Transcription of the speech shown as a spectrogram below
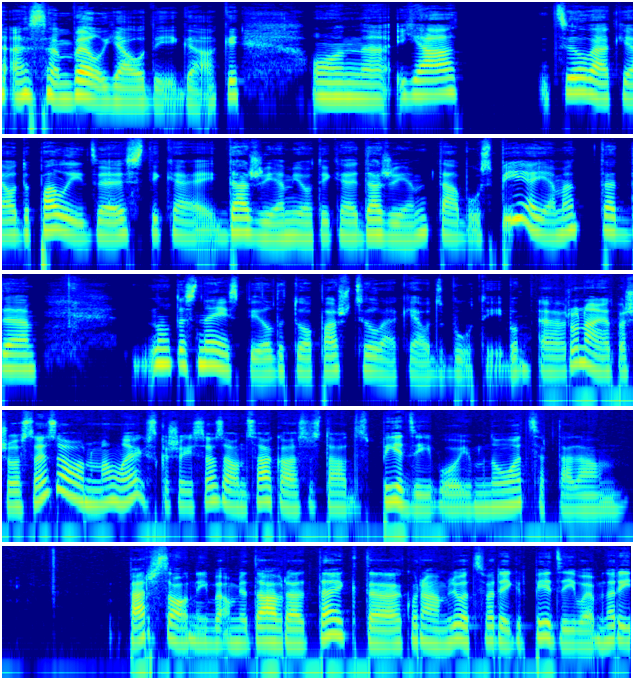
esam vēl jaudīgāki. Un, ja cilvēka jauda palīdzēs tikai dažiem, jo tikai dažiem tā būs pieejama, tad uh, nu, tas neizpilda to pašu cilvēku jaudas būtību. Runājot par šo sezonu, man liekas, ka šī sezona sākās uz tādas piedzīvojuma nots ar tādām personībām, ja tā varētu teikt, kurām ļoti svarīgi ir piedzīvojumi, un arī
